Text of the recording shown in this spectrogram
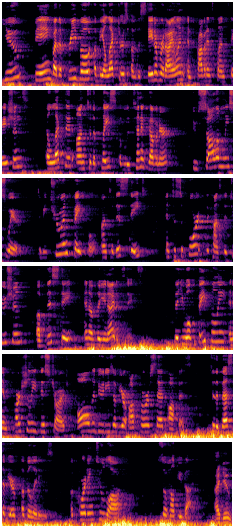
You, being by the free vote of the electors of the state of Rhode Island and Providence Plantations, elected unto the place of Lieutenant Governor, do solemnly swear to be true and faithful unto this state and to support the Constitution of this state and of the United States, that you will faithfully and impartially discharge all the duties of your aforesaid office to the best of your abilities, according to law, so help you God. I do.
